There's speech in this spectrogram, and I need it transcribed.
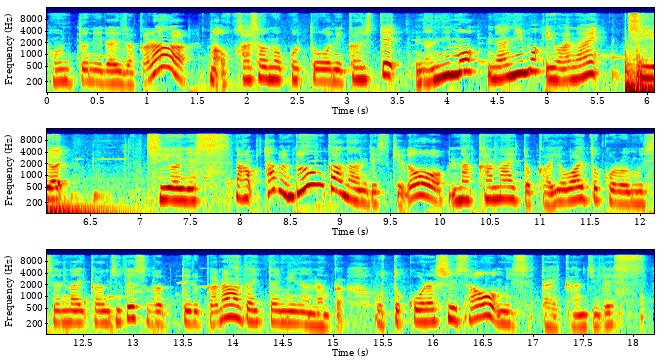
本当に大事だからまあお母さんのことに関して何も何も言わない。強い。強いです。な多分文化なんですけど泣かないとか弱いところを見せない感じで育ってるからだいたいみんななんか男らしさを見せたい感じです。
